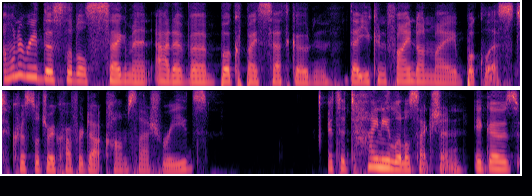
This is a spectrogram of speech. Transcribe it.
I want to read this little segment out of a book by Seth Godin that you can find on my book list, christeljoycrawford.com slash reads. It's a tiny little section. It goes,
